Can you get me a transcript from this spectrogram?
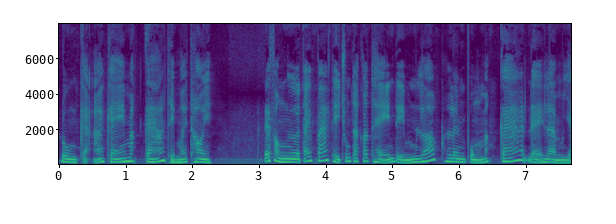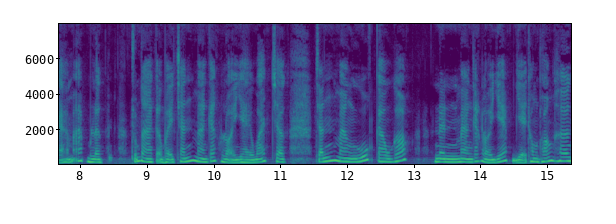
luôn cả cái mắt cá thì mới thôi để phòng ngừa tái phát thì chúng ta có thể điểm lót lên vùng mắt cá để làm giảm áp lực. Chúng ta cần phải tránh mang các loại giày quá chật, tránh mang guốc cao gót, nên mang các loại dép dễ thông thoáng hơn.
